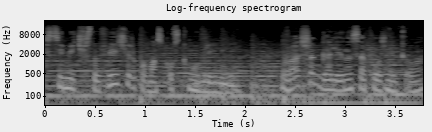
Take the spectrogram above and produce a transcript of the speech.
с 7 часов вечера по московскому времени. Ваша Галина Сапожникова.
